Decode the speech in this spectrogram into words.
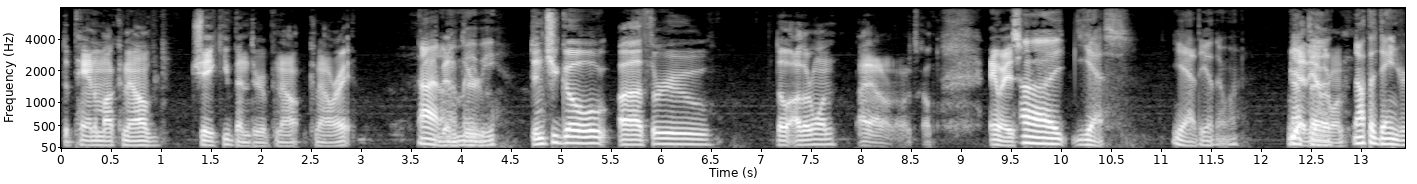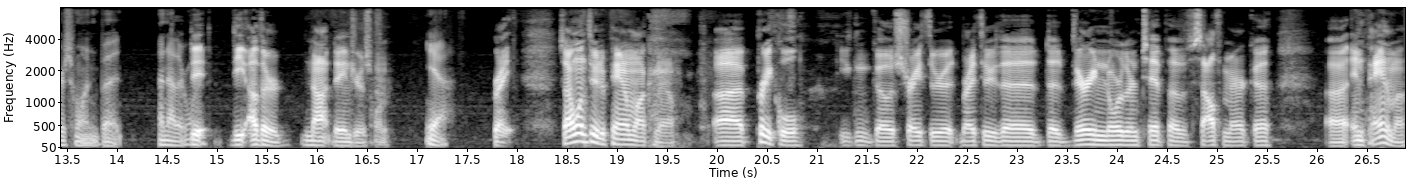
the Panama Canal. Jake, you've been through a canal, canal right? I don't know, Been through- maybe. Didn't you go uh through the other one? I don't know what it's called. Anyways, Uh, yes, yeah, the other one. Yeah, the other one. not the dangerous one, but another one. the the other not dangerous one. Yeah, Right. So I went through the Panama Canal. Uh, pretty cool. You can go straight through it, right through the the very northern tip of South America, uh, in Panama,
